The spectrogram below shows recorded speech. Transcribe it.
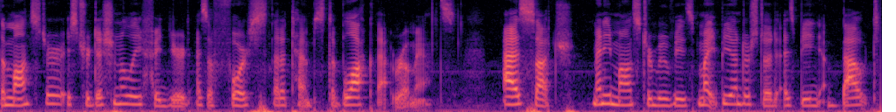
the monster is traditionally figured as a force that attempts to block that romance. As such, many monster movies might be understood as being about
